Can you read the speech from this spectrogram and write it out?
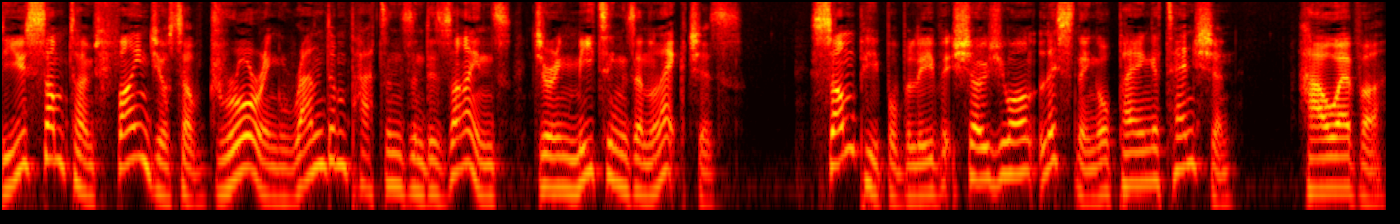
Do you sometimes find yourself drawing random patterns and designs during meetings and lectures? Some people believe it shows you aren't listening or paying attention. However,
